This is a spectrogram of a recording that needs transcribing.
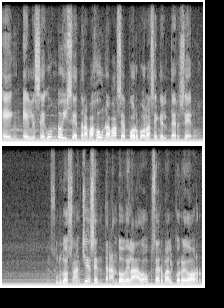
en el segundo y se trabajó una base por bolas en el tercero. El zurdo Sánchez entrando de lado, observa el corredor.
